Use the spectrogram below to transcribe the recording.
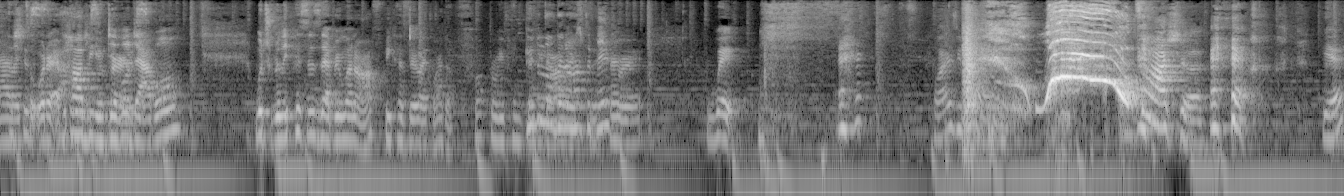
I It's like to order a hobby just of dibble dabble, which really pisses everyone off because they're like, "Why the fuck are we paying Even though they don't have to pay for it. Wait, Why is he paying? wow, Tasha. yeah.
